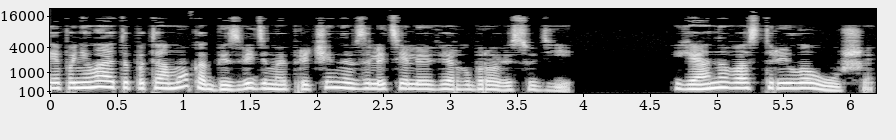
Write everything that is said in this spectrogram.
Я поняла это потому, как без видимой причины взлетели вверх брови судьи. Я навострила уши.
